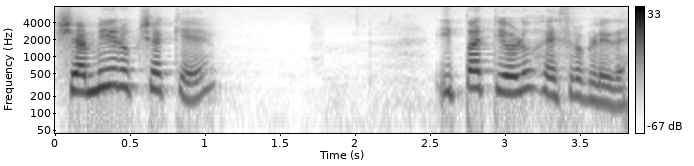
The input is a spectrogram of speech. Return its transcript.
ಶಮಿ ವೃಕ್ಷಕ್ಕೆ ಇಪ್ಪತ್ತೇಳು ಹೆಸರುಗಳಿದೆ.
